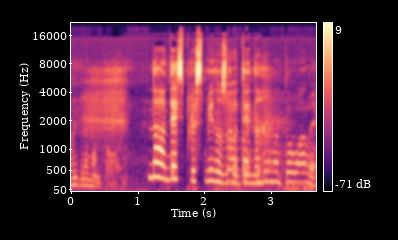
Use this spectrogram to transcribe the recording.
відремонтований. Да, десь плюс-мінус отак година. Відремонтували.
